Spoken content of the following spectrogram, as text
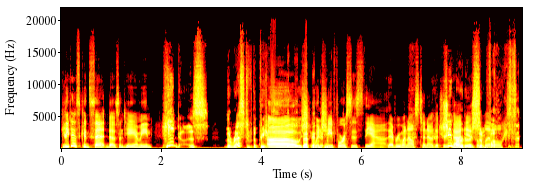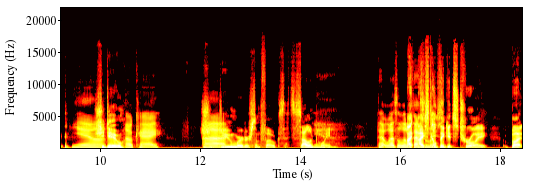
he, he does consent, doesn't he? I mean, he does. The rest of the people. oh, sh- when she forces the uh, everyone else to know the truth, she that murders is a some little, folks. yeah. she do. Okay. She Uh, do murder some folks. That's a solid Yeah. point. That was a little I, fast. I still loose. think it's Troi, but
